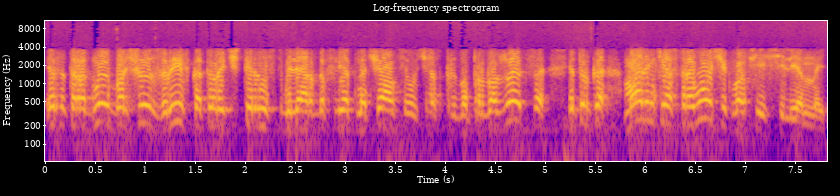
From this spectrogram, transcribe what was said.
этот родной большой взрыв, который 14 миллиардов лет начался, вот сейчас продолжается, это только маленький островочек во всей Вселенной.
